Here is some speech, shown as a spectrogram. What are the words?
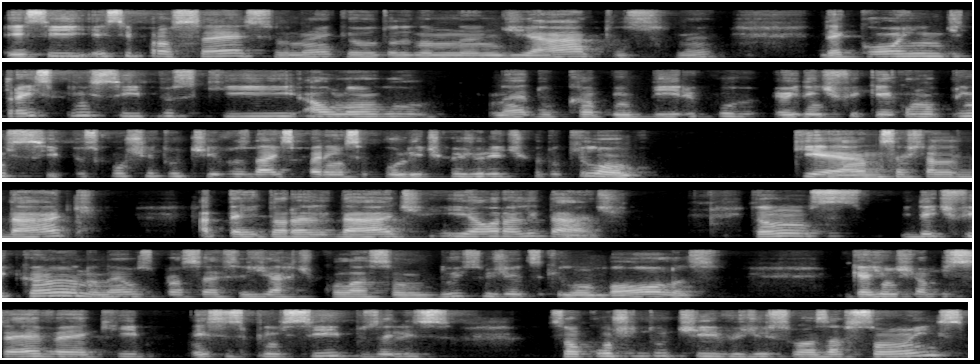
Esse, esse processo, né, que eu estou denominando de atos, né, decorrem de três princípios que, ao longo né, do campo empírico, eu identifiquei como princípios constitutivos da experiência política e jurídica do quilombo, que é a ancestralidade, a territorialidade e a oralidade. Então, identificando né, os processos de articulação dos sujeitos quilombolas, o que a gente observa é que esses princípios, eles são constitutivos de suas ações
